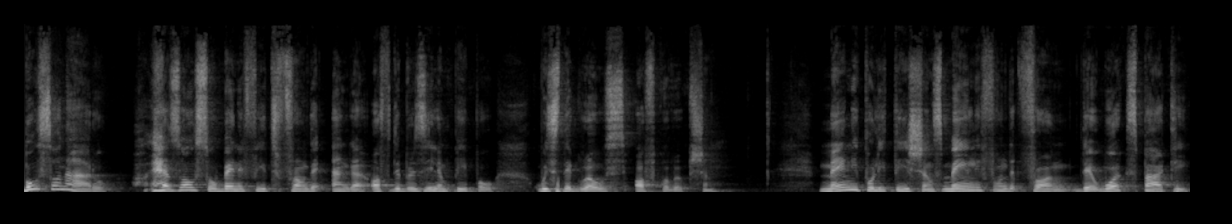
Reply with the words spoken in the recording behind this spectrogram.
Bolsonaro has also benefited from the anger of the Brazilian people with the growth of corruption. Many politicians, mainly from the, from the Works Party,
